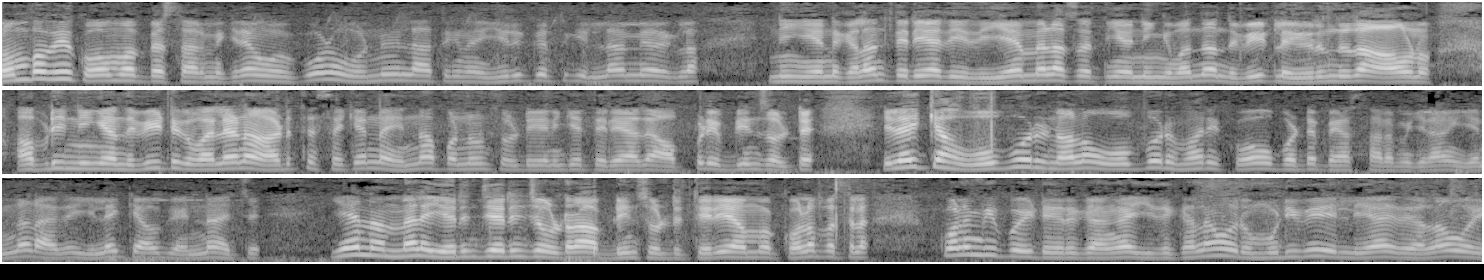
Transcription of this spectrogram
ரொம்பவே கோபமாக பேச ஆரம்பிக்கிறேன் உங்கள் கூட ஒன்றும் இல்லாத்துக்கு நான் இருக்கிறதுக்கு எல்லாமே இருக்கலாம். நீங்கள் எனக்கெல்லாம் தெரியாது. இது ஏன் மேலே சத்தியம். நீங்கள் வந்து அந்த வீட்டில் இருந்து தான் ஆகணும். அப்படி நீங்கள் அந்த வீட்டுக்கு வரலன்னா அடுத்த செகண்ட் நான் என்ன பண்ணணும்னு சொல்லிட்டு எனக்கே தெரியாது. அப்படி இப்படின்னு சொல்லிட்டு இலக்கியா ஒவ்வொரு நாளும் ஒவ்வொரு மாதிரி கோவப்பட்டு பேச ஆரம்பிக்கிறாங்க. என்னடா இது? இலக்கியாவுக்கு என்ன ஆச்சு? ஏன் நம்ம மேலே எரிஞ்சு எரிஞ்சு விட்றா அப்படின்னு சொல்லிட்டு தெரியாமல் குழப்பத்தில் குழம்பி போயிட்டு இருக்காங்க. இதுக்கெல்லாம் ஒரு முடிவே இல்லையா? இதெல்லாம் ஒரு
